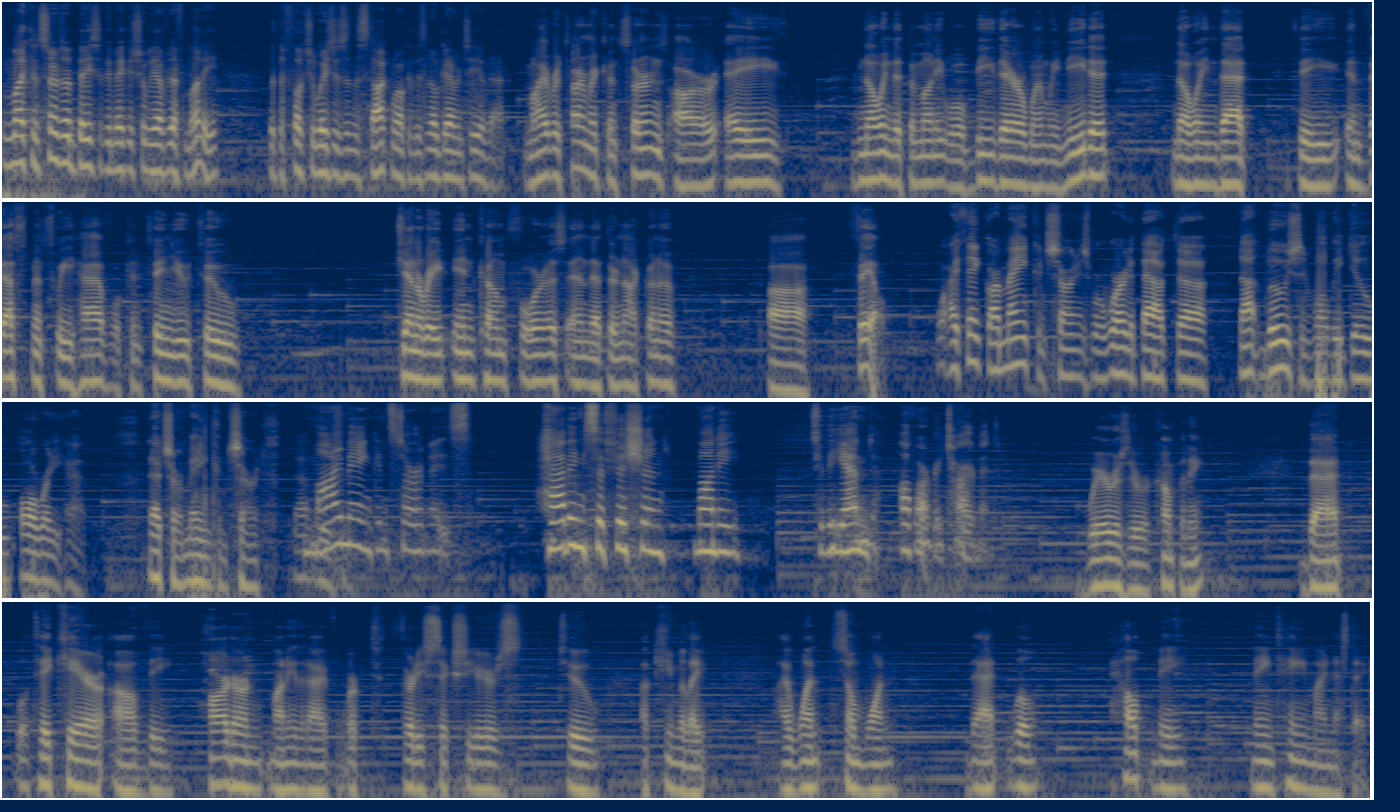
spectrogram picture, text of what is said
my concerns are basically making sure we have enough money. With the fluctuations in the stock market, there's no guarantee of that. My retirement concerns are a knowing that the money will be there when we need it, knowing that the investments we have will continue to generate income for us and that they're not going to uh, fail. Well, I think our main concern is we're worried about uh, not losing what we do already have. That's our main concern. My losing. main concern is having sufficient money to the end of our retirement. Where is there a company that will take care of the hard earned money that I've worked 36 years to accumulate? I want someone that will help me maintain my nest egg.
